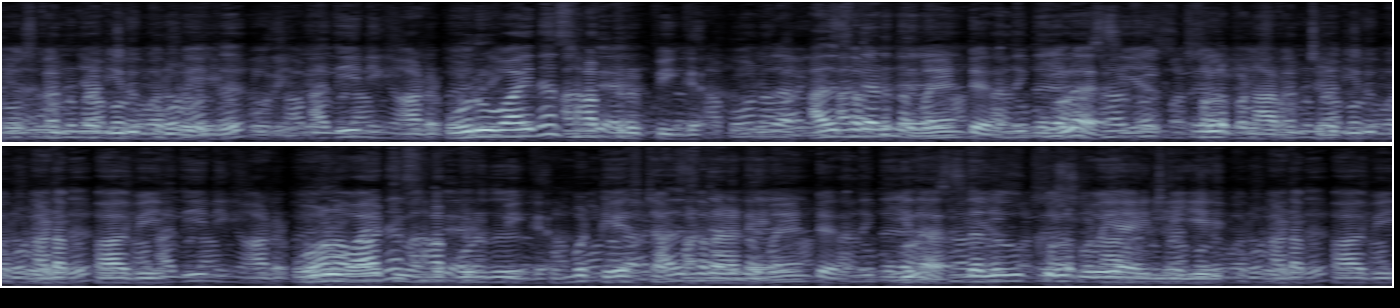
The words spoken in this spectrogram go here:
ரோஸ் கண்ணு முன்னாடி இருக்கும்போது அதையே நீங்க ஆர்டர் ஒரு வாய் தான் சாப்பிட்டு இருப்பீங்க. அதுக்கு அடுத்த மைண்ட் அந்த போல சொல்ல பண்ண ஆரம்பிச்சிருக்கு அட பாவி போன வாட்டி வந்த பொழுது ரொம்ப டேஸ்டா பண்ணானே மைண்ட் இது அந்த அளவுக்கு சுவையா இல்லையே. அட பாவி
